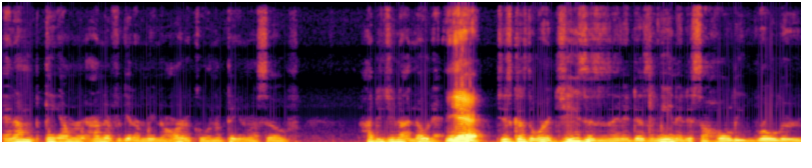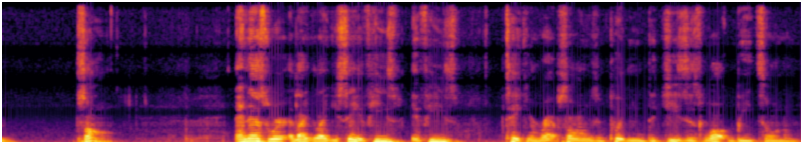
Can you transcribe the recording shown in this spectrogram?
and I'm thinking, I'm, I never forget, I'm reading an article and I'm thinking to myself, how did you not know that? Yeah. Just because the word Jesus is in it doesn't mean that it's a holy roller song. And that's where, like, like you say, if he's if he's taking rap songs and putting the Jesus walk beats on them,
